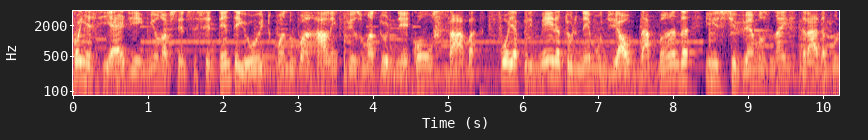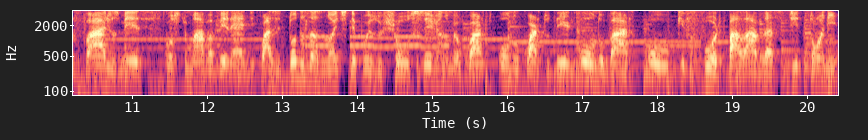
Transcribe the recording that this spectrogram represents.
Conheci Ed em 1978 quando Van Halen fez uma turnê com o Sabbath. Foi a primeira turnê mundial da banda e estivemos na estrada por vários meses. Costumava ver Ed quase todas as noites depois do show, seja no meu quarto ou no quarto dele ou ou no bar, ou o que for. Palavras de Tony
